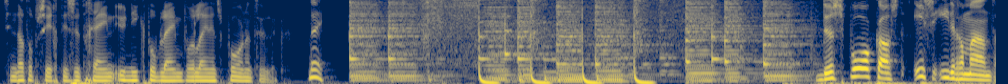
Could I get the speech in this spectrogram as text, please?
Dus in dat opzicht is het geen uniek probleem voor alleen het spoor natuurlijk. De spoorkast is iedere maand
